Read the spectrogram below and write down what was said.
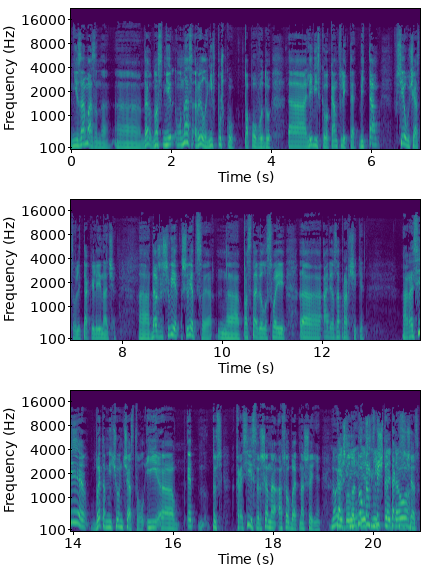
не замазано, э, да, у нас, не, у нас рыло не в пушку по поводу э, ливийского конфликта, ведь там все участвовали так или иначе. Даже Шве, Швеция поставила свои авиазаправщики. А Россия в этом ничего не участвовала. И, это, то есть к России совершенно особое отношение. Но ну, как если, было до конфликта, так того, и сейчас.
